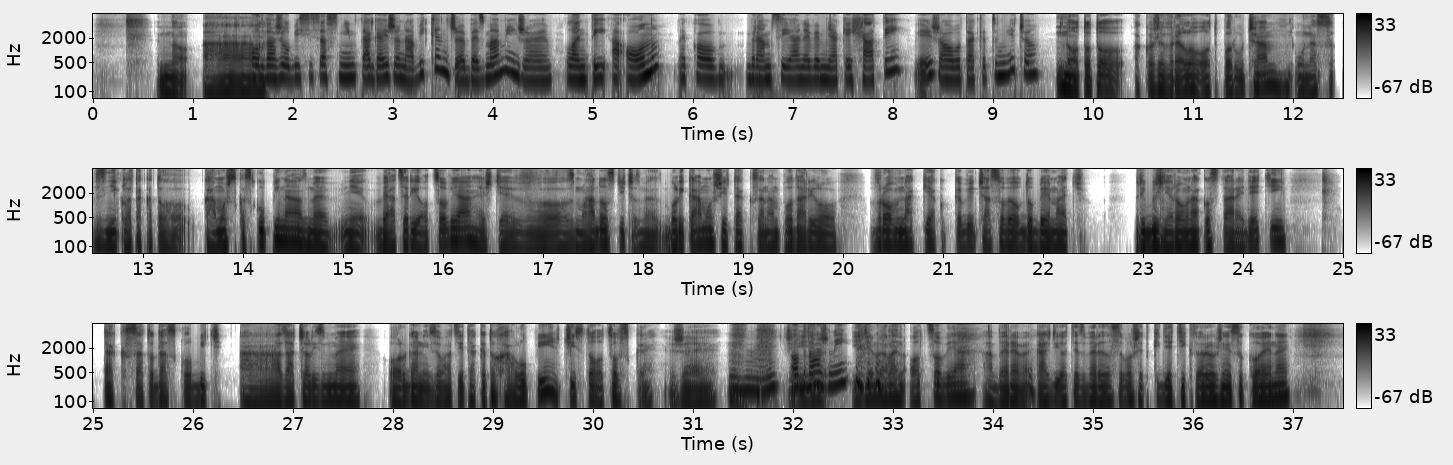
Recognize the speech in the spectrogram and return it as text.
No a... Odvážil by si sa s ním tak aj, že na víkend, že bez mami, že len ty a on, ako v rámci, ja neviem, nejakej chaty, vieš, alebo takéto niečo? No toto akože vrelo odporúčam. U nás vznikla takáto kamošská skupina, sme nie, viacerí otcovia, ešte v, z mladosti, čo sme boli kamoši, tak sa nám podarilo v rovnaké ako keby časové obdobie mať približne rovnako staré deti, tak sa to dá sklbiť a začali sme organizovať si takéto chalupy, čisto otcovské, že, mm-hmm. že Odvážny. Ideme, ideme len otcovia a bereme, každý otec bere za sebou všetky deti, ktoré už nie sú kojené.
